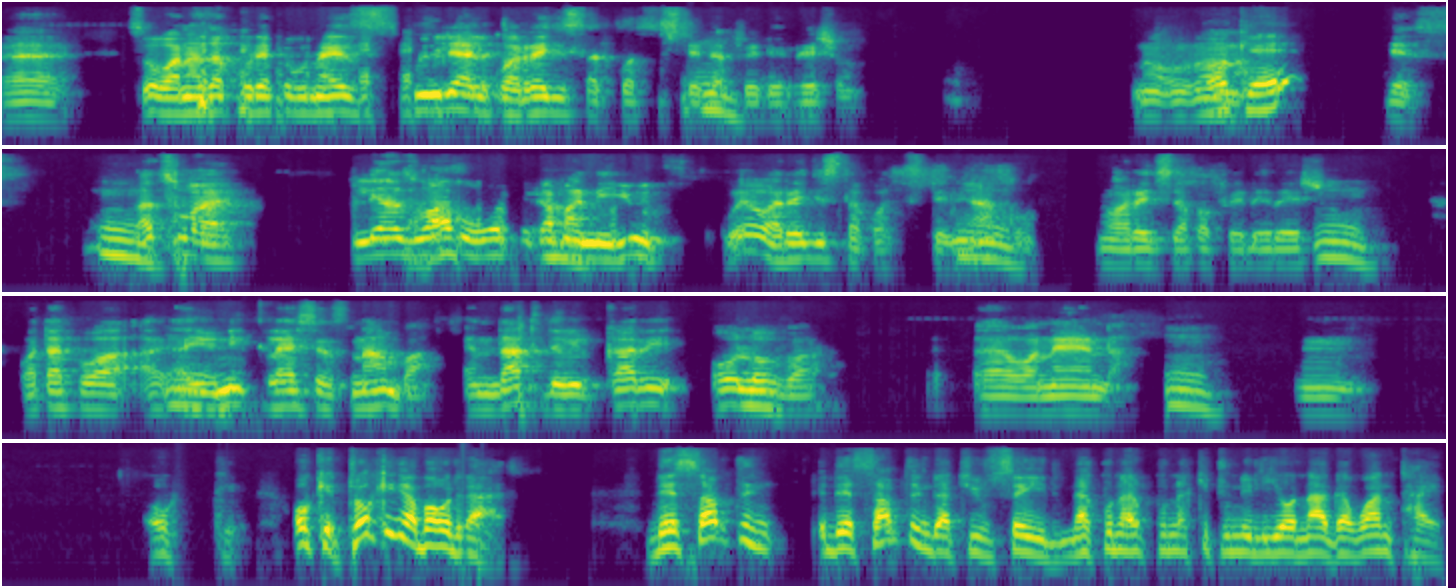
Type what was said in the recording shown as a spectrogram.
eh, so wanaanza kurecognize siku alikuwa registered kwa system ya Mm. federation no, no, okay yes Mm. that's why players wako wote kama mm. ni youth wewe waregister kwa system Mm. yako na waregister kwa federation Mm. watapewa a, a Mm. unique license number and that they will carry all Mm. over uh, wanaenda Mm. mm. okay okay talking about that there's something there's something that you've said na kuna, kuna kitu nilionaga one time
